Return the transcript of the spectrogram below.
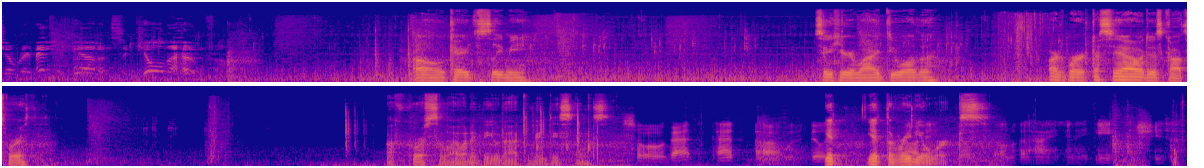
shall remain here and secure the home front. Oh, okay, just leave me sit here while I do all the hard work. I see how it is, Codsworth. Course, so why would I be able to activate these things? So that that uh, with Billy. Yet, yet the radio works. Billy's spelled with an I and an E, and she's a lady.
